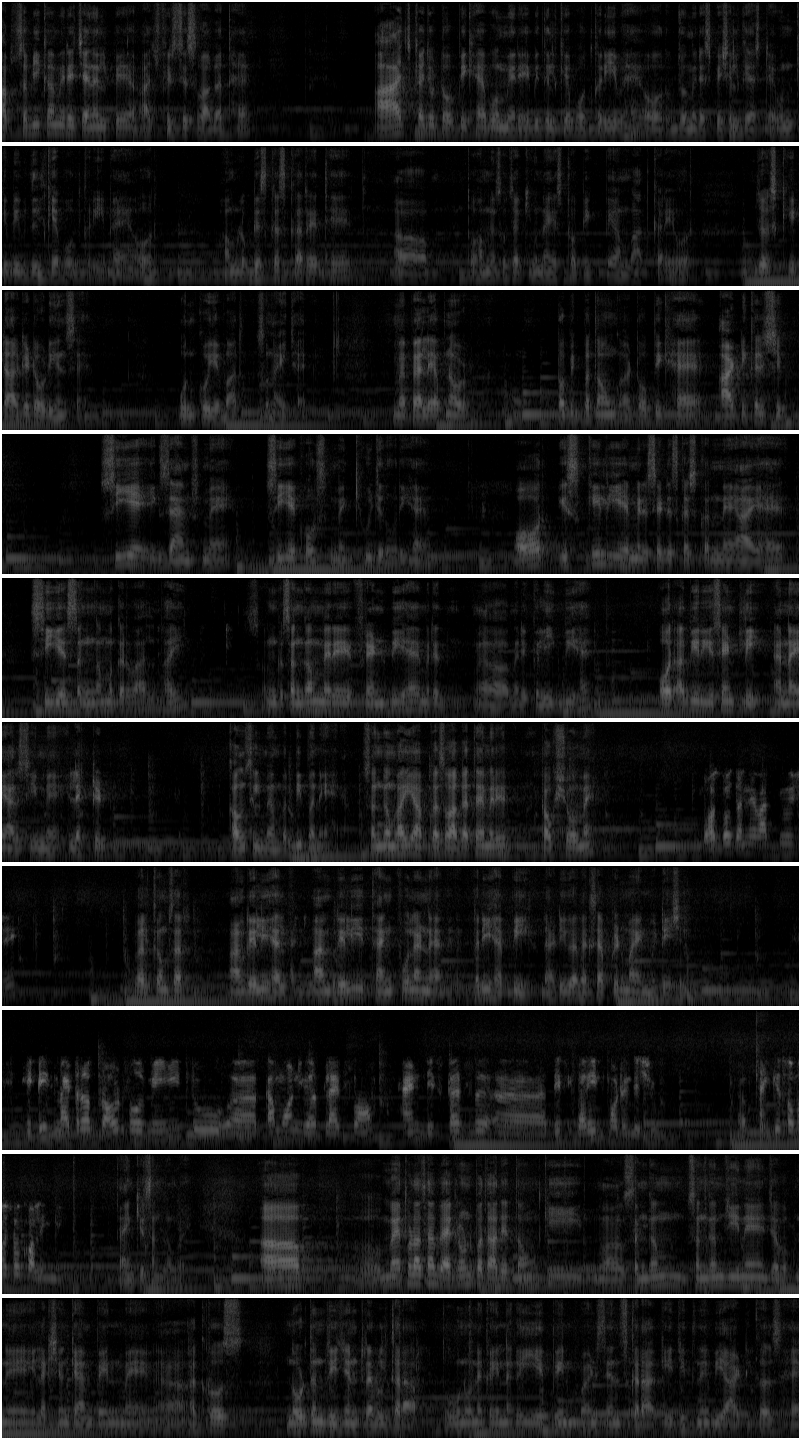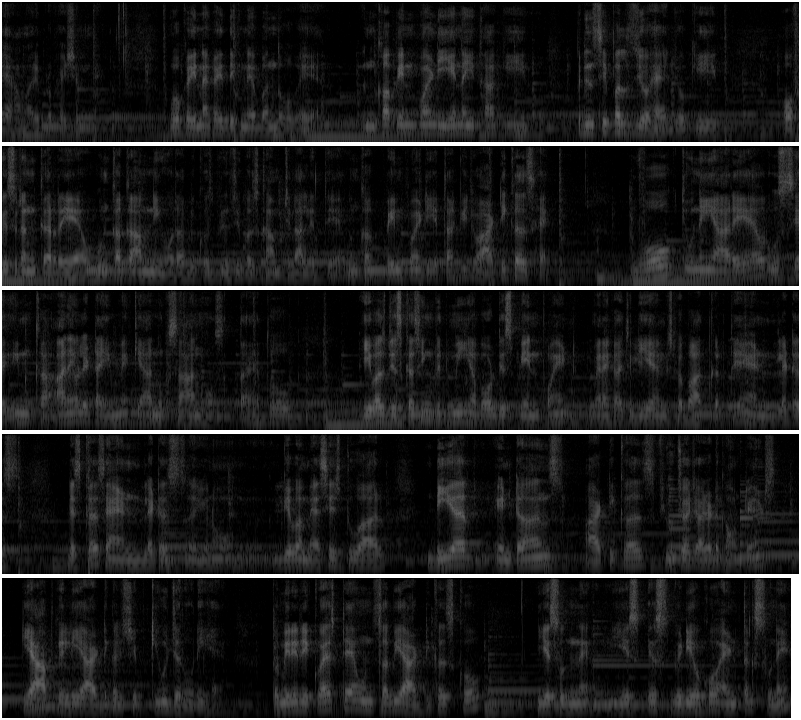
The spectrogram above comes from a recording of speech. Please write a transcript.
आप सभी का मेरे चैनल पे आज फिर से स्वागत है। आज का जो टॉपिक है वो मेरे भी दिल के बहुत करीब है और जो मेरे स्पेशल गेस्ट है उनके भी दिल के बहुत करीब है और हम लोग डिस्कस कर रहे थे तो हमने सोचा क्यों ना इस टॉपिक पे हम बात करें और जो इसकी टारगेट ऑडियंस है उनको ये बात सुनाई जाए। मैं पहले अपना टॉपिक बताऊँगा। टॉपिक है आर्टिकलशिप। सी एग्ज़ाम्स में सीए कोर्स में क्यों ज़रूरी है? और इसके लिए मेरे से डिस्कस करने आए हैं सी ए संगम अग्रवाल भाई। संगम मेरे फ्रेंड भी है मेरे आ, मेरे कलीग भी है और अभी रिसेंटली एनआईआरसी में इलेक्टेड काउंसिल मेंबर भी बने हैं। संगम भाई आपका स्वागत है मेरे टॉक शो में। बहुत बहुत धन्यवाद Piyush ji. Welcome sir I am really help I am really thankful and very happy that you have accepted my invitation it is matter of proud for me to uh, come on your platform and discuss uh, this very important issue. Okay. Thank you so much for calling me. Thank you Sangam भाई uh, मैं थोड़ा सा background बता देता हूँ कि uh, संगम संगम जी ने जब अपने इलेक्शन कैंपेन में अक्रॉस नॉर्दर्न रीजन ट्रेवल करा तो उन्होंने कहीं ना कहीं ये पेन पॉइंट सेंस करा कि जितने भी आर्टिकल्स है हमारे प्रोफेशन में वो कहीं ना कहीं दिखने बंद हो गए हैं उनका पेन पॉइंट ये नहीं था कि प्रिंसिपल्स जो है, जो कि ऑफ़िस रन कर रहे हैं, उनका काम नहीं हो रहा बिकॉज़ प्रिंसिपल्स काम चला लेते हैं। उनका पेन पॉइंट ये था कि जो आर्टिकल्स है, वो क्यों नहीं आ रहे हैं और उससे इनका आने वाले टाइम में क्या नुकसान हो सकता है? तो he was discussing with me about this pain point मैंने कहा, चलिए हम इस पर बात करते हैं and let us discuss and let us you know give a message to our dear interns articles future chartered accountants कि आपके लिए आर्टिकलशिप क्यों ज़रूरी है? तो मेरी रिक्वेस्ट है उन सभी आर्टिकल्स को ये सुनने इस इस वीडियो को एंड तक सुने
